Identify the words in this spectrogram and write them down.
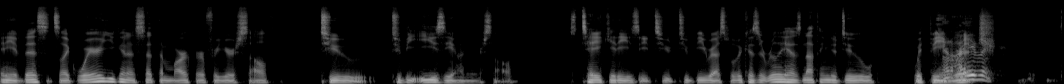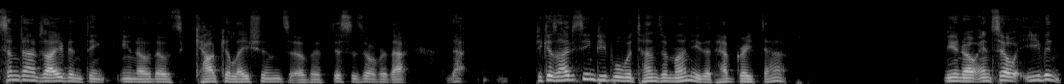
any of this. It's like where are you going to set the marker for yourself to to be easy on yourself, to take it easy, to to be restful because it really has nothing to do with being And rich. I even sometimes I even think, you know, those calculations of if this is over that that because I've seen people with tons of money that have great debt. You know, and so even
